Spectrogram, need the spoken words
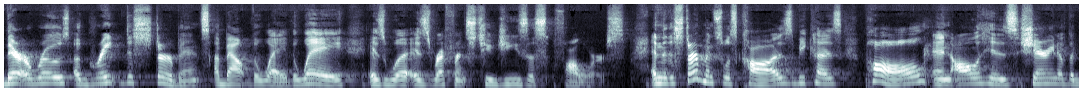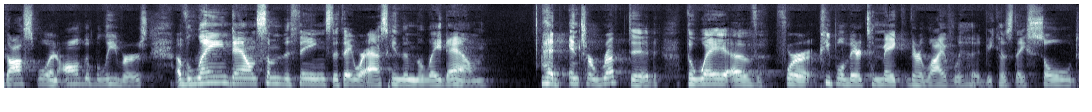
there arose a great disturbance about the way. The way is what is reference to Jesus followers. And the disturbance was caused because Paul and all his sharing of the gospel and all the believers of laying down some of the things that they were asking them to lay down had interrupted the way of for people there to make their livelihood because they sold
